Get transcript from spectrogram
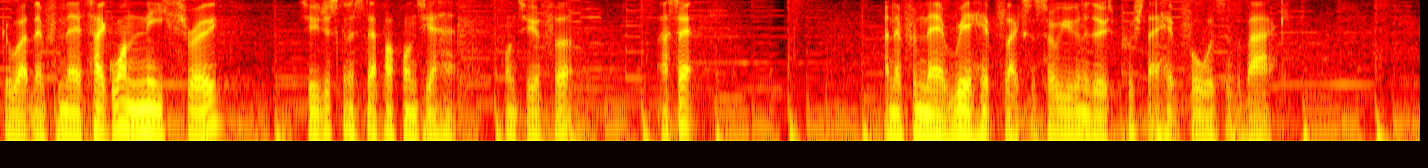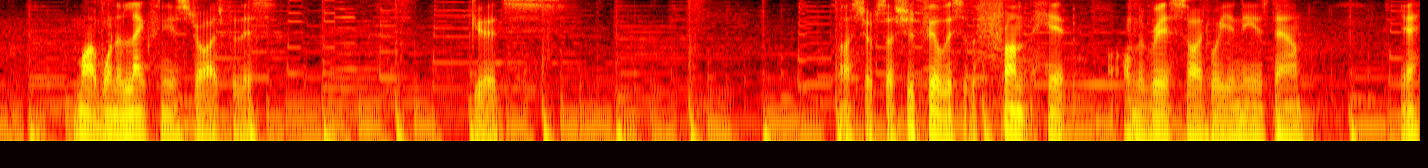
Good work. Then from there, take one knee through. So you're just going to step up onto your hand, onto your foot. That's it. And then from there, rear hip flexor. So all you're gonna do is push that hip forwards to the back. Might wanna lengthen your stride for this. Good. Nice job. So I should feel this at the front hip on the rear side where your knee is down. Yeah?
